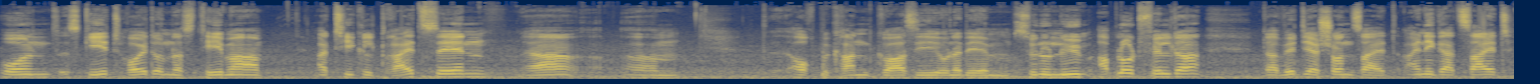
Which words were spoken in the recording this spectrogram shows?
Und es geht heute um das Thema Artikel 13, ja, ähm, auch bekannt quasi unter dem Synonym Uploadfilter. Da wird ja schon seit einiger Zeit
